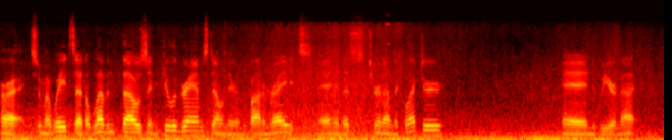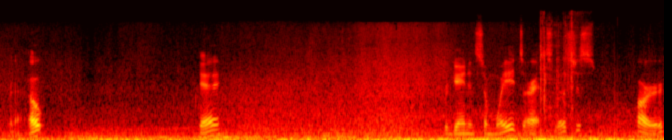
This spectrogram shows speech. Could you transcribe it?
Alright, so my weight's at 11,000 kilograms down there in the bottom right. And let's turn on the collector. And we are not, we're not oh. Okay. We're gaining some weight. Alright, so let's just park.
